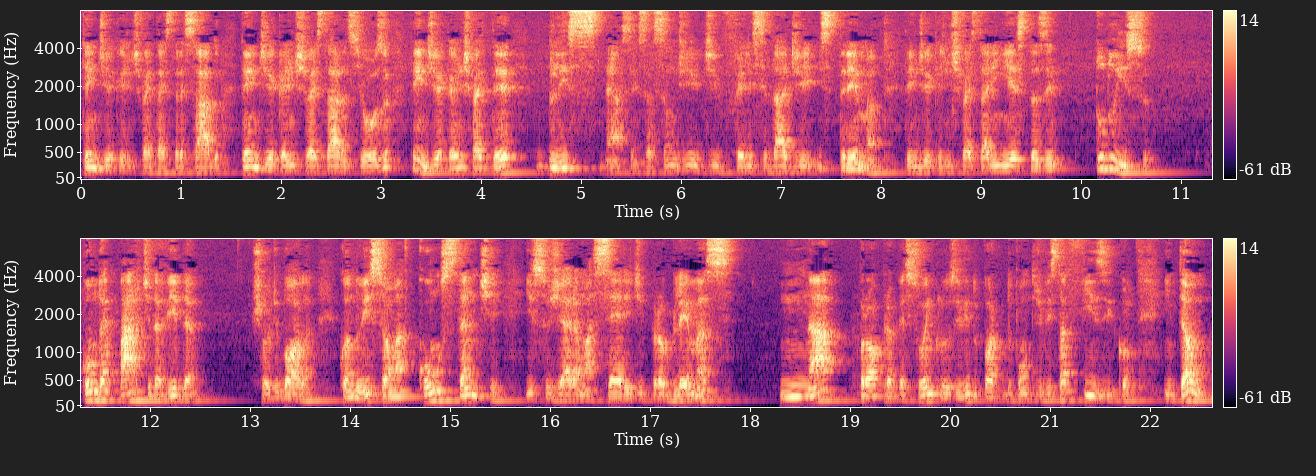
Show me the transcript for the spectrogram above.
tem dia que a gente vai estar estressado, tem dia que a gente vai estar ansioso, tem dia que a gente vai ter bliss, né? a sensação de, de felicidade extrema, tem dia que a gente vai estar em êxtase. Tudo isso, quando é parte da vida, show de bola. Quando isso é uma constante, isso gera uma série de problemas na própria pessoa, inclusive do, do ponto de vista físico. Então,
